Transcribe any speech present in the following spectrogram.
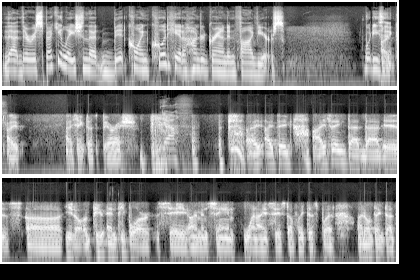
that there is speculation that Bitcoin could hit 100 grand in five years. What do you think? I, I, I think that's bearish. Yeah. I, I, think I think that that is uh, you know and people are say I'm insane when I say stuff like this, but I don't think that's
